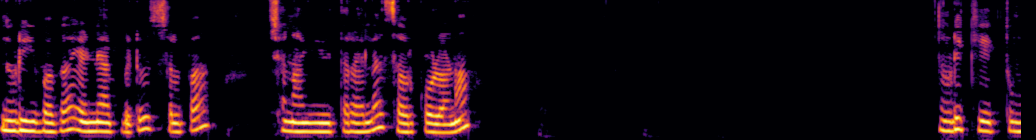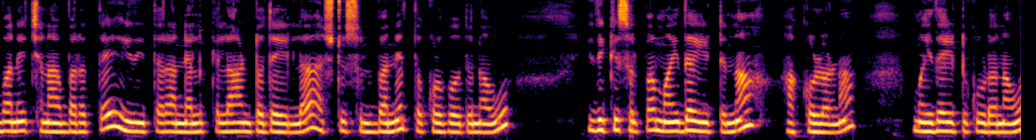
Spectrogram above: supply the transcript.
ನೋಡಿ, ಇವಾಗ ಎಣ್ಣೆ ಹಾಕ್ಬಿಟ್ಟು ಸ್ವಲ್ಪ ಚೆನ್ನಾಗಿ ಈ ಥರ ಎಲ್ಲ ಸವ್ರ್ಕೊಳ್ಳೋಣ. ನೋಡಿ, ಕೇಕ್ ತುಂಬಾ ಚೆನ್ನಾಗಿ ಬರುತ್ತೆ. ಈ ಥರ ನೆಲಕ್ಕೆಲ್ಲ ಅಂಟೋದೇ ಇಲ್ಲ. ಅಷ್ಟು ಸುಲಭನೇ ತಗೊಳ್ಬೋದು ನಾವು. ಇದಕ್ಕೆ ಸ್ವಲ್ಪ ಮೈದಾ ಹಿಟ್ಟನ್ನು ಹಾಕ್ಕೊಳ್ಳೋಣ. ಮೈದಾ ಹಿಟ್ಟು ಕೂಡ ನಾವು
